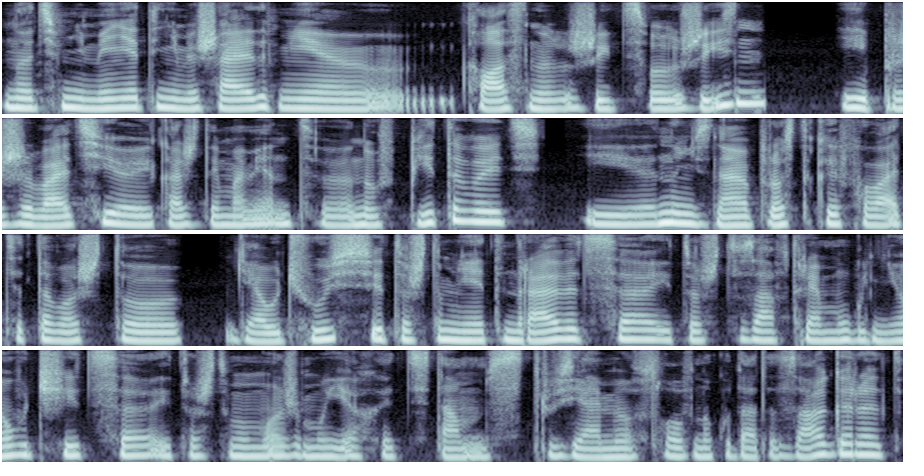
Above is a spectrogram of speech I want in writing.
но тем не менее это не мешает мне классно жить свою жизнь и проживать ее, и каждый момент, э, ну, впитывать, и, ну, не знаю, просто кайфовать от того, что я учусь, и то, что мне это нравится, и то, что завтра я могу не учиться, и то, что мы можем уехать там с друзьями условно куда-то за город,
